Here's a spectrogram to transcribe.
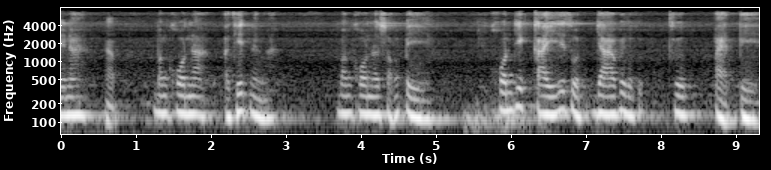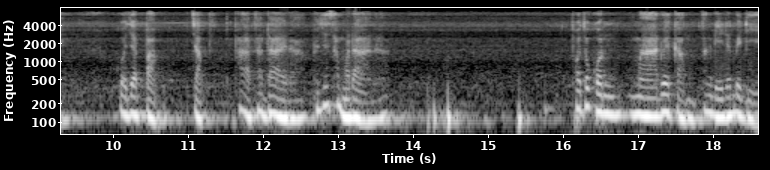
นี่นะครับ บางคนอะอาทิตย์หนึ่งอะบางคนอะสองปี คนที่ไกลที่สุดยาวที่สุดคือแปดปีกว่าจะปรับจับภาพท่านได้นะไม่ใช่ธรรมดานะ เพราะทุกคนมาด้วยกรรมทั้งดีและไม่ดี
